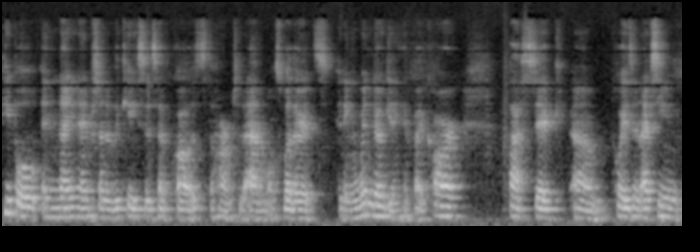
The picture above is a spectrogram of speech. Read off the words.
people in 99% of the cases have caused the harm to the animals whether it's hitting a window getting hit by a car plastic, um, poison. I've seen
